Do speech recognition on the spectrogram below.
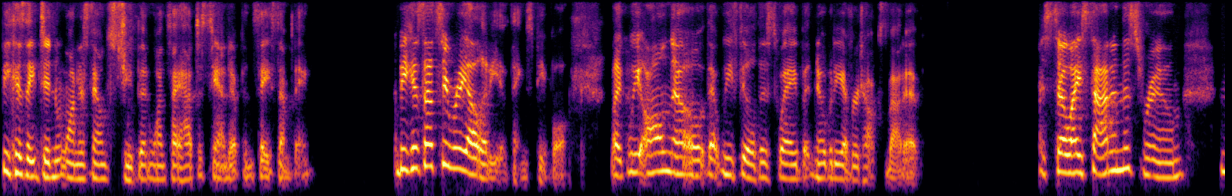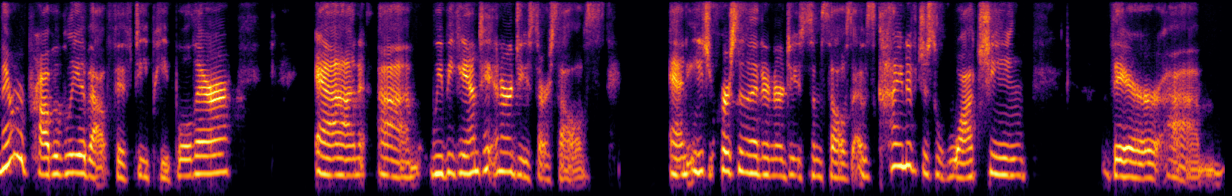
because I didn't want to sound stupid once I had to stand up and say something. Because that's the reality of things, people. Like we all know that we feel this way, but nobody ever talks about it. So I sat in this room, and there were probably about 50 people there. And um, we began to introduce ourselves. And each person that introduced themselves, I was kind of just watching their um,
